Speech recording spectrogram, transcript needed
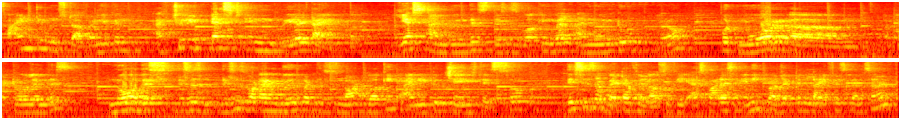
fine tune stuff and you can actually test in real time. Yes, I'm doing this, this is working well, I'm going to, you know, put more um, petrol in this. No, this, this, is, this is what I'm doing but this is not working, I need to change this. So this is a better philosophy as far as any project in life is concerned.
